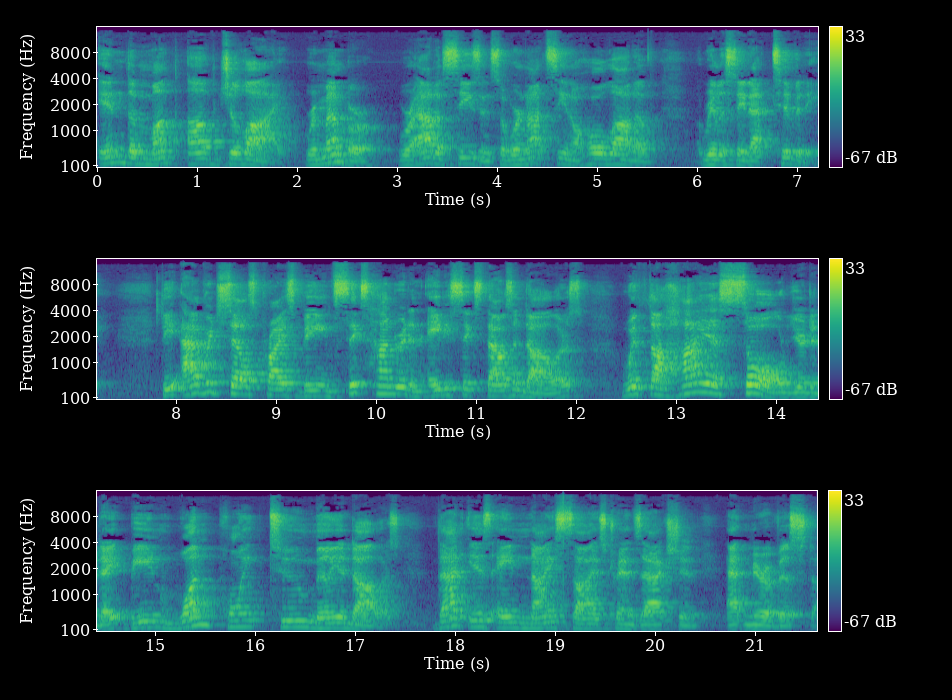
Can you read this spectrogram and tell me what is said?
in the month of July. Remember, we're out of season, so we're not seeing a whole lot of real estate activity. The average sales price being $686,000, with the highest sold year to date being $1.2 million. That is a nice size transaction at Mira Vista.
